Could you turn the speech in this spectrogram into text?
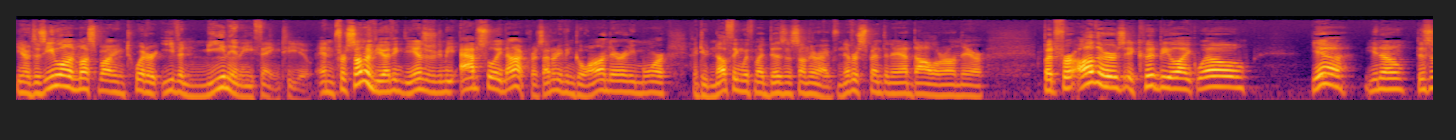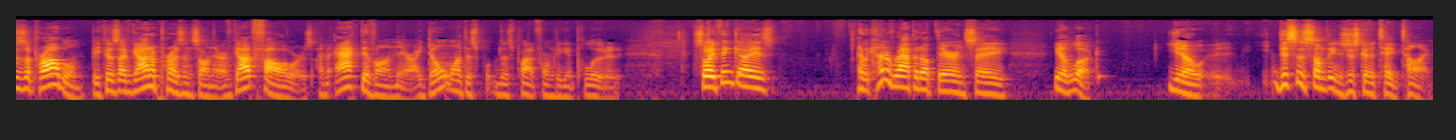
You know, does Elon Musk buying Twitter even mean anything to you? And for some of you, I think the answer is going to be absolutely not, Chris. I don't even go on there anymore. I do nothing with my business on there. I've never spent an ad dollar on there. But for others, it could be like, well, yeah, you know, this is a problem because I've got a presence on there. I've got followers. I'm active on there. I don't want this this platform to get polluted. So I think, guys, I would kind of wrap it up there and say, you know, look, you know, this is something that's just going to take time.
